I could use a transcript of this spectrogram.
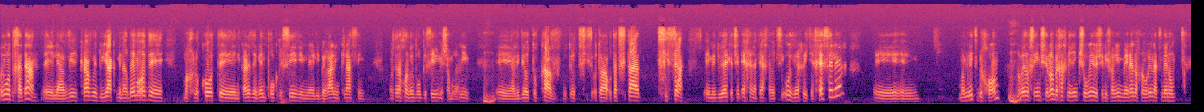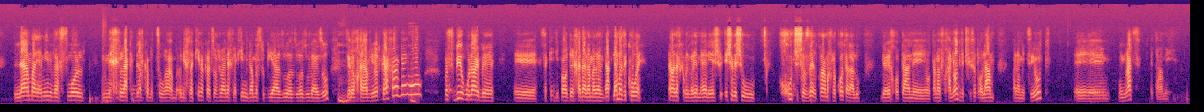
מאוד, מאוד חדה, להעביר קו מדויק בין הרבה מאוד מחלוקות, נקרא לזה בין פרוגרסיביים לליברלים קלאסיים, או יותר נכון בין פרוגרסיביים לשמרנים. אה, על ידי אותו קו, אותו תפיס, אותה, אותה תפיסה, תפיסה אה, מדויקת של איך לנתח את המציאות ואיך להתייחס אליה. אה, ממליץ בחום. הרבה נושאים שלא בהכרח נראים קשורים ושלפעמים בעינינו אנחנו אומרים לעצמנו, למה הימין והשמאל נחלק דווקא בצורה, נחלקים דווקא בצורה שבה נחלקים גם בסוגיה הזו, הזו, הזו והזו. זה לא חייב להיות ככה, והוא מסביר אולי בסכין טיפה יותר חדה למה, למה זה קורה. למה דווקא בדברים האלה יש, יש איזשהו חוט ששוזר את כל המחלוקות הללו דרך אותן, אה, אותן הבחנות ותפיסות עולם על המציאות. אה, מומלץ, לטעמי.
